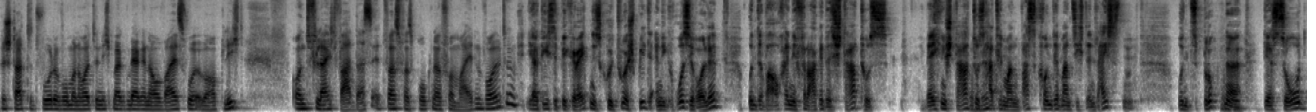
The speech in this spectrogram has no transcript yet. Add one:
bestattet wurde, wo man heute nicht mehr, mehr genau weiß, wo er überhaupt liegt. Und vielleicht war das etwas, was Bruckner vermeiden wollte? Ja, diese Begräbniskultur spielte eine große Rolle und da war auch eine Frage des Status. Welchen Status mhm. hatte man? Was konnte man sich denn leisten? Und Bruckner, mhm. der Sohn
